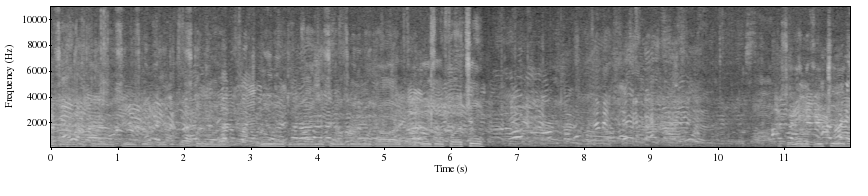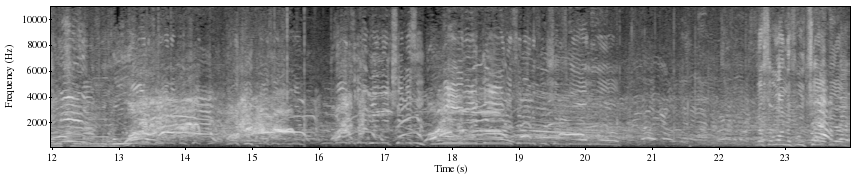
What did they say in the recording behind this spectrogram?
hand side of the field. See who's going to take it. That's Kenwara going into the line. Let's see what he's going to make. Ah, it goes out for a throw. It's a wonderful over. Let's see what they're going to make. Wow! That's a wonderful try there.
